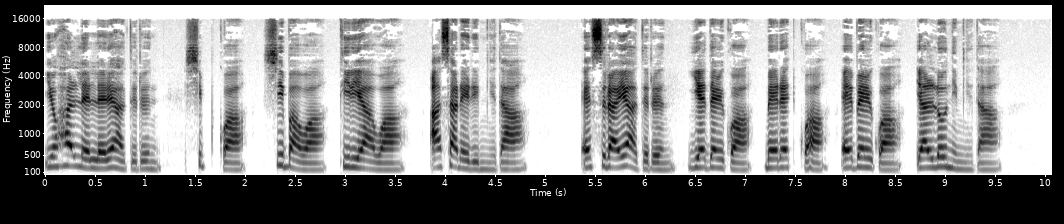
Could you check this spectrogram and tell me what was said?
요할렐렐의 아들은 십과 시바와 디리아와 아사렐입니다. 에스라의 아들은 예델과 메렛과 에벨과 얄론입니다.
